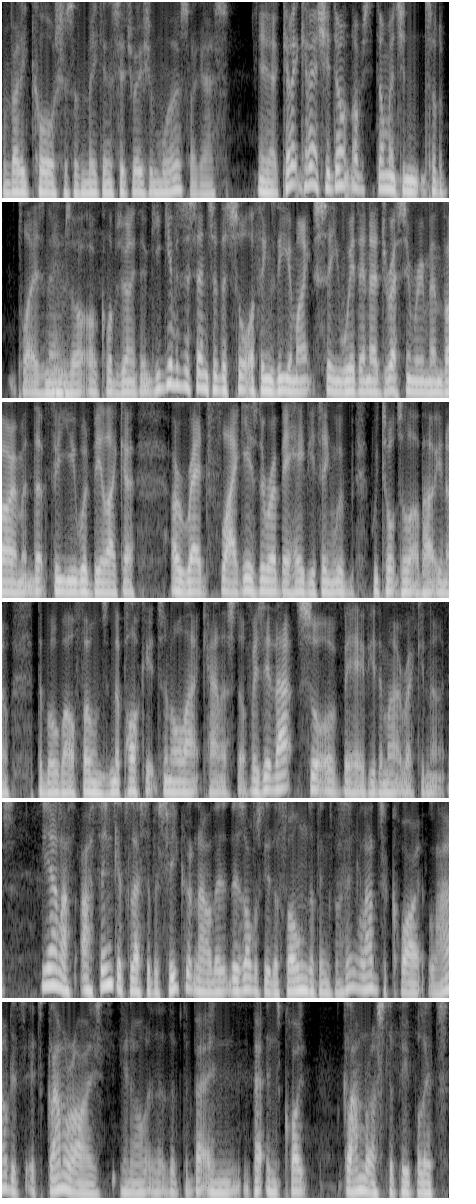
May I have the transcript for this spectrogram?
I'm very cautious of making the situation worse. I guess. Yeah, can I, can I actually don't obviously don't mention sort of players' names mm. or, or, clubs or anything. Can you give us a sense of the sort of things that you might see within a dressing room environment that for you would be like a, a red flag? Is there a behaviour thing? We, we talked a lot about you know the mobile phones in the pockets and all that kind of stuff. Is it that sort of behaviour they might recognise? Yeah, and I, th- I, think it's less of a secret now. There's obviously the phones and things, but I think lads are quite loud. It's it's glamorized. You know, the, the betting betting's quite glamorous to people. It's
